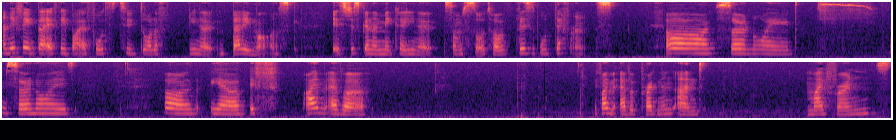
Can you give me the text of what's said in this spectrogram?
And they think that if they buy a $42 you know, belly mask, it's just gonna make a, you know, some sort of visible difference. Oh, I'm so annoyed. I'm so annoyed. Oh, yeah, if I'm ever. If I'm ever pregnant and my friends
